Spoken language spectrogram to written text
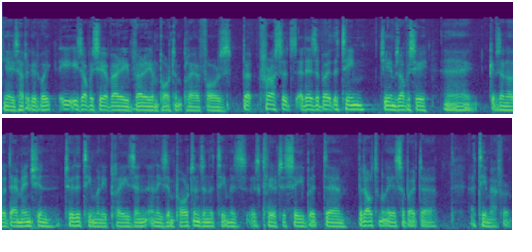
yeah, he's had a good week. He's obviously a very, very important player for us. But for us, it's, it is about the team. James obviously uh, gives another dimension to the team when he plays, and, and his importance in the team is, is clear to see. But um, but ultimately, it's about a, a team effort.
